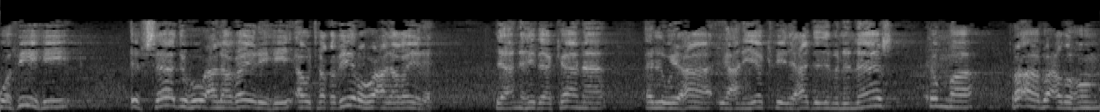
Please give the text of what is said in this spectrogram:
وفيه إفساده على غيره أو تقديره على غيره. لأنه إذا كان الوعاء يعني يكفي لعدد من الناس ثم رأى بعضهم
